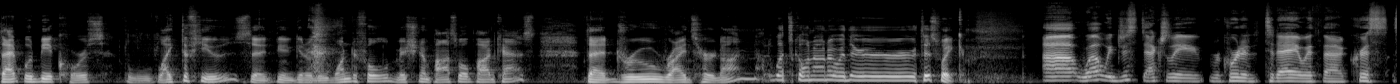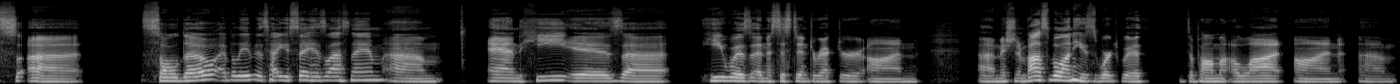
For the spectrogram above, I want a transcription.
that would be, of course, Light the Fuse, uh, you know, the wonderful Mission Impossible podcast that Drew rides herd on. What's going on over there this week? Uh, well, we just actually recorded today with uh, Chris uh, Soldo, I believe is how you say his last name. Um, and he is uh, he was an assistant director on uh, Mission Impossible, and he's worked with De Palma a lot on um,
